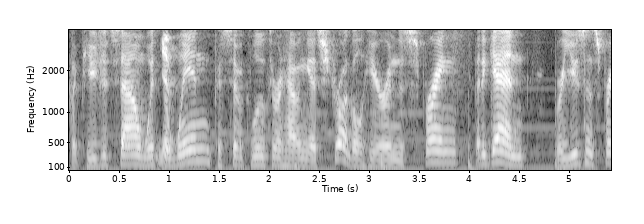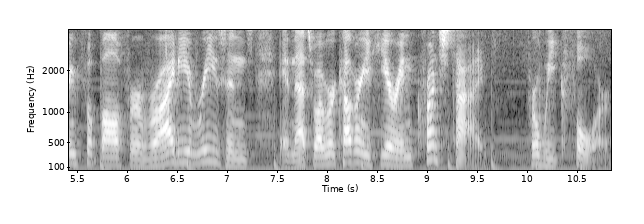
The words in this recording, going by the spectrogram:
But Puget Sound with yep. the win, Pacific Lutheran having a struggle here in the spring. But again, we're using spring football for a variety of reasons, and that's why we're covering it here in crunch time for week four.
